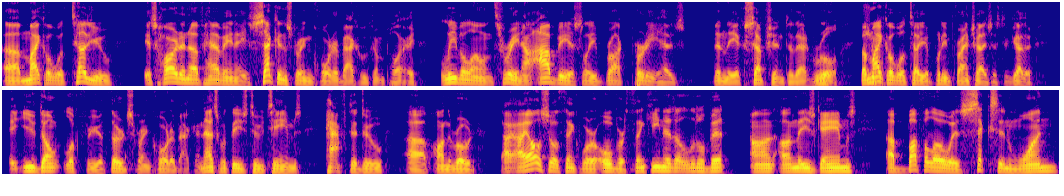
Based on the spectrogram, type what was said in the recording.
Uh, Michael will tell you it's hard enough having a second string quarterback who can play, leave alone three. Now, obviously, Brock Purdy has been the exception to that rule, but Michael will tell you putting franchises together, you don't look for your third string quarterback. And that's what these two teams have to do uh, on the road. I, I also think we're overthinking it a little bit on, on these games. Uh, Buffalo is six and one,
